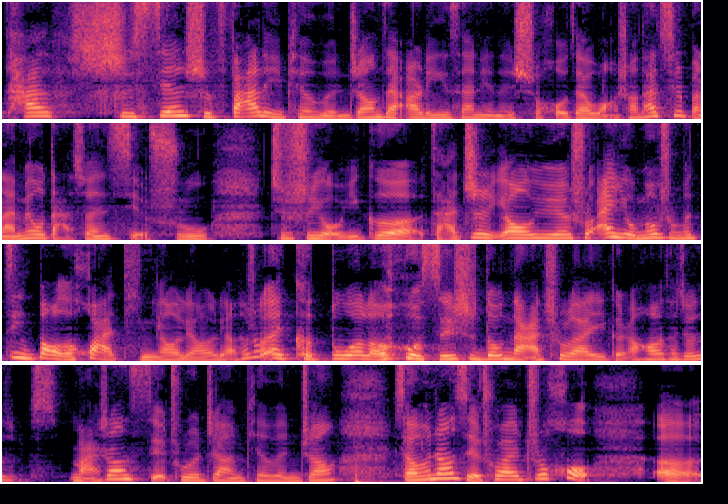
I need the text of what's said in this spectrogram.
他是先是发了一篇文章，在二零一三年的时候在网上，他其实本来没有打算写书，就是有一个杂志邀约说，哎，有没有什么劲爆的话题你要聊一聊？他说，哎，可多了，我随时都拿出来一个，然后他就马上写出了这样一篇文章。小文章写出来之后，呃，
